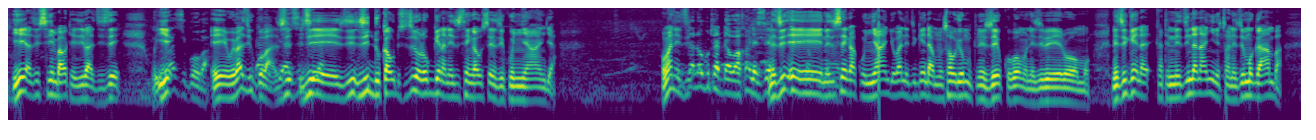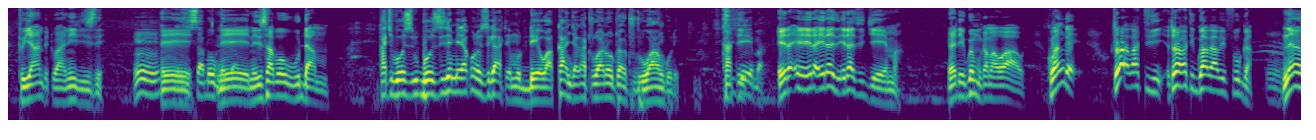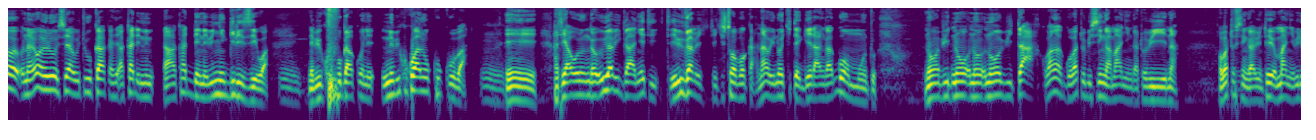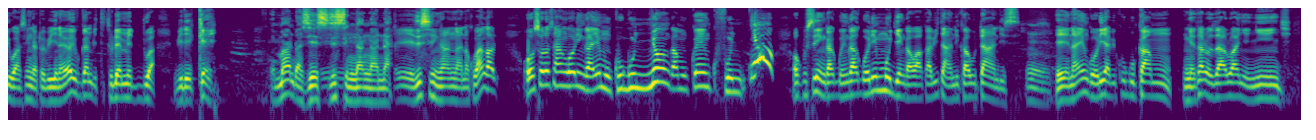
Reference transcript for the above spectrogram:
ye yazisimbawo teziba zize. Ye- Bazigoba? Eh, we bazigoba zi- zi- zi- zidduka udi zisobola okugenda nezisenga busenzi ku nnyanja. Oba nezi- Zizza n'obutadda waka ne ze- eh, nezisenga ku nyanja oba nezigenda mu nsawo ly'omuntu nezeekuba omwo nezibeera omwo nezigenda kati nezinda nanyinisa nezimugamba tuyambe twanirize. Mm, Eh, nezisaba nezisaba obudamu kati bw'ozi- bw'oziremerako nozigala temudde ewaka njaga tulwana olutalo tuluwangule kati era, era, era, zijeema. Yali gwe mukama waawe. Kubanga tolaba ti gwabe abifuga naye naye waliwo ebiseera bituuka aka- akadde ne- binyigirizibwa ne bikufugako ne ne bikukwala n'okukuba. Eh, kati awo nga biba biganye ti tebigambye tekisoboka nawe olina okitegeera nga no- n'obita kubanga gwe oba tobisinga maanyi nga tobiina oba tosinga bintu ebyo maanyi biri wansi nga tobiina yo bigambye titulemeddwa bireke emmando zisiŋŋaŋŋana Eh, zisiŋŋaŋŋana kubanga osobola osanga oli nga ye mukugu nnyo nga mukwenkufu nnyo okusinga gwe nga goli mujje nga wakabitandika butandisi. Eh, naye ng'oli yabikugukamu ng'entalo zalwanye nnyingi.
